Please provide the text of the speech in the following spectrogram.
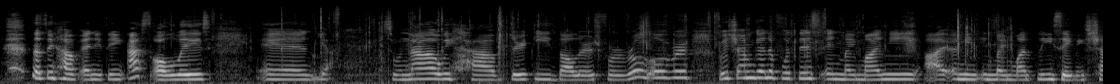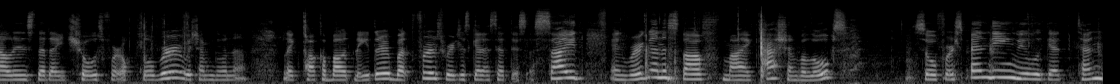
doesn't have anything as always. And yeah, so now we have $30 for rollover which i'm gonna put this in my money I, I mean in my monthly savings challenge that i chose for october which i'm gonna like talk about later. But first we're just gonna set this aside and we're gonna stuff my cash envelopes. So for spending we will get $10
